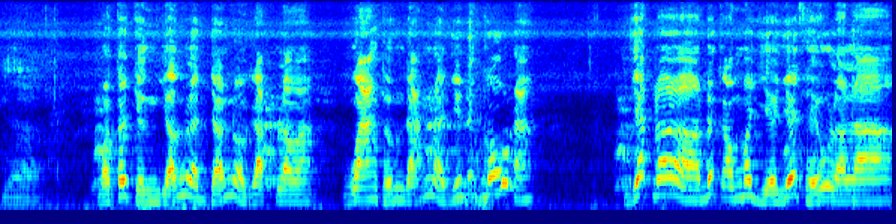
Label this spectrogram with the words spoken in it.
Dạ. Mà tới chừng dẫn lên trển rồi gặp là quan thượng đẳng là với đức cố nè. Dắt đó à, đức ông mới về giới thiệu là là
